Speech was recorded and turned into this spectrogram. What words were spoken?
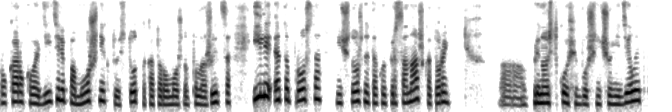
рука руководителя, помощник, то есть тот, на которого можно положиться. Или это просто ничтожный такой персонаж, который а, приносит кофе, больше ничего не делает.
